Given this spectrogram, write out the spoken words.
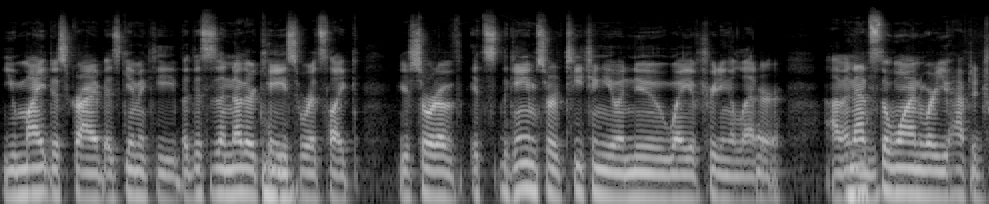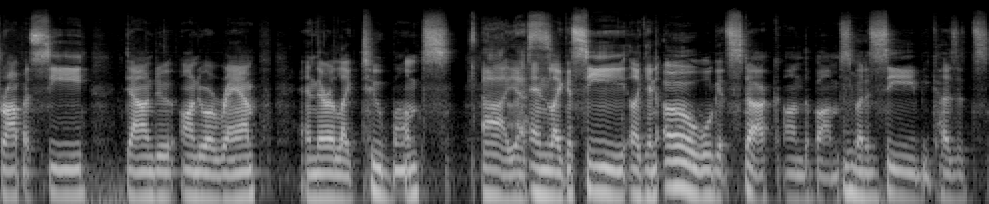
you might describe as gimmicky, but this is another case where it's like you're sort of it's the game sort of teaching you a new way of treating a letter, um, and that's the one where you have to drop a C down to onto a ramp, and there are like two bumps. Ah, uh, yes. and like a C, like an O will get stuck on the bumps, but a mm-hmm. C because it's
